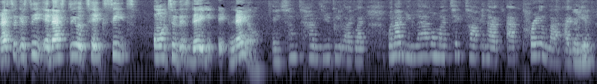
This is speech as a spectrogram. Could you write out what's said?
I took a seat, and I still take seats on to this day now. And sometimes you be like, like when I be live on my TikTok and I, I pray a lot, I Mhm. give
